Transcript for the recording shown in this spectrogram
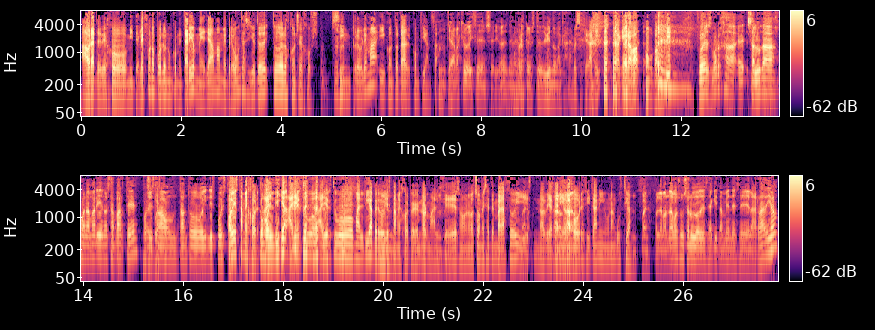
ahora te dejo mi teléfono, ponlo en un comentario, me llamas, me preguntas y yo te doy todos los consejos, sin problema y con total confianza. Y además que lo dice en serio, ¿eh? de verdad Hombre. que lo estoy viendo la cara. Hombre, se queda aquí, se queda aquí grabado, como para mentir. Pues Borja, eh, saluda a Juana María de nuestra parte. Por Hoy está supuesto. un tanto indispuesta. Hoy está mejor. Como A- el día. Ayer tuvo, ayer tuvo mal día, pero hoy está mejor. Pero es normal, es que son ocho meses de embarazo y Bueno, no había claro, tenido claro. la pobrecita ni una angustia. Ujú. Bueno, pues le mandamos un saludo desde aquí también, desde la radio.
